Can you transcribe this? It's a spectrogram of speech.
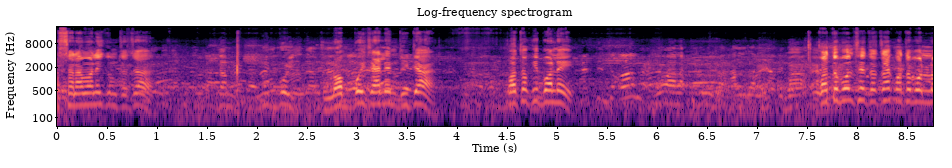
আসসালামু আলাইকুম চাচা। নব্বই চাইলেন দুইটা। কত কি বলে? কত বলছে চাচা? কত বলল?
